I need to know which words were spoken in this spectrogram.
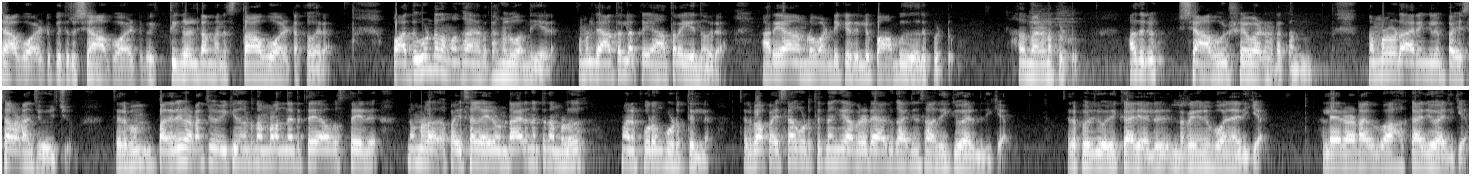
ശാപമായിട്ട് പിതൃശാപമായിട്ട് വ്യക്തികളുടെ മനസ്താപമായിട്ടൊക്കെ വരാം. അപ്പോൾ അതുകൊണ്ട് നമുക്ക് അനർത്ഥങ്ങൾ വന്നു ചേരാം. നമ്മൾ രാത്രിയിലൊക്കെ യാത്ര ചെയ്യുന്നവരാ. അറിയാതെ നമ്മുടെ വണ്ടിക്കിടയിൽ പാമ്പ് കയറിപ്പെട്ടു. അത് മരണപ്പെട്ടു. അതൊരു ശാപവിഷയമായിട്ട് കിടക്കുന്നത് നമ്മളോട് ആരെങ്കിലും പൈസ കടം ചോദിച്ചു. ചിലപ്പം പലരും കടം ചോദിക്കുന്നതുകൊണ്ട് നമ്മൾ അന്നേരത്തെ അവസ്ഥയിൽ നമ്മൾ പൈസ കയ്യിൽ ഉണ്ടായിരുന്നിട്ട് നമ്മൾ മനഃപൂർവം കൊടുത്തില്ല. ചിലപ്പോൾ ആ പൈസ കൊടുത്തിരുന്നെങ്കിൽ അവരുടെ ആ ഒരു കാര്യം സാധിക്കുമായിരുന്നിരിക്കാം. ചിലപ്പോൾ ഒരു ജോലിക്കാരി അല്ലെങ്കിൽ ഇന്റർവ്യൂവിന് പോകാനായിരിക്കാം. അല്ലെ ഒരാളുടെ വിവാഹക്കാരിയുമായിരിക്കാം.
